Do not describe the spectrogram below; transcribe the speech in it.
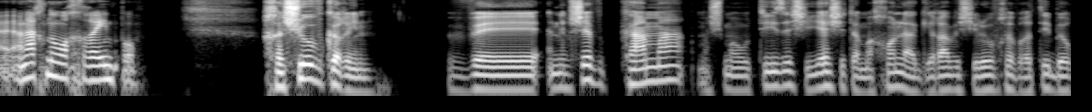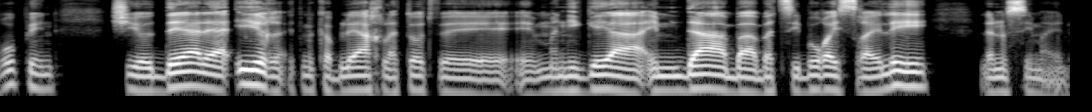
אנחנו אחראים פה. חשוב, קארין, ואני חושב כמה משמעותי זה שיש את המכון להגירה ושילוב חברתי ברופין, שיודע להאיר את מקבלי ההחלטות ומנהיגי העמדה בציבור הישראלי לנושאים האלו.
